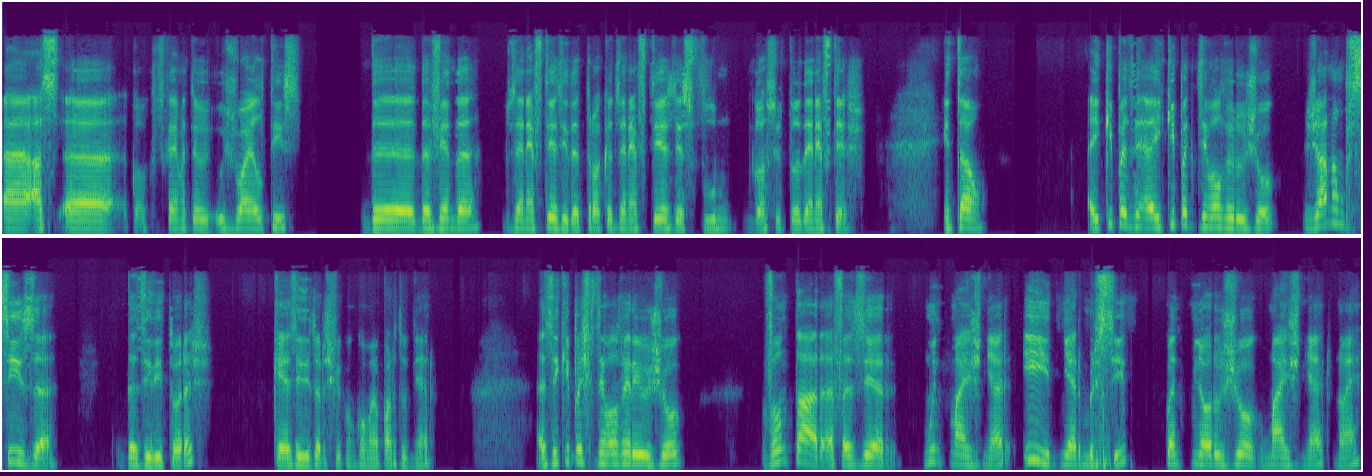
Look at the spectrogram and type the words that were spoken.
uh, uh, conseguem manter os royalties da venda dos NFTs e da troca dos NFTs, desse volume de negócio todo de NFTs. Então, a equipa, a equipa que desenvolver o jogo já não precisa das editoras, que as editoras ficam com a maior parte do dinheiro. As equipas que desenvolverem o jogo vão estar a fazer muito mais dinheiro e dinheiro merecido. Quanto melhor o jogo, mais dinheiro, não é?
